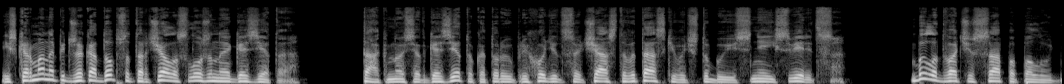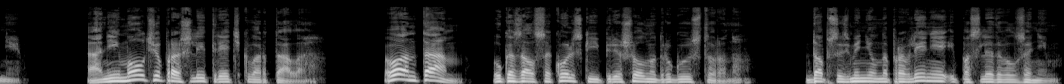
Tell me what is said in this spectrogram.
Из кармана пиджака Добса торчала сложенная газета. Так носят газету, которую приходится часто вытаскивать, чтобы с ней свериться. Было два часа пополудни. Они молча прошли треть квартала. «Вон там», — указал Сокольский и перешел на другую сторону. Добс изменил направление и последовал за ним.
